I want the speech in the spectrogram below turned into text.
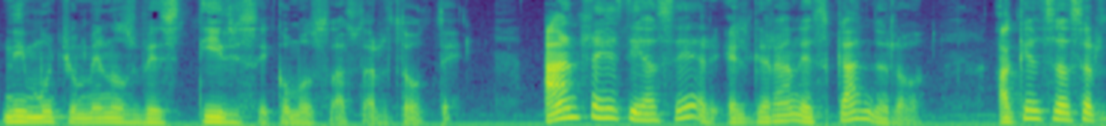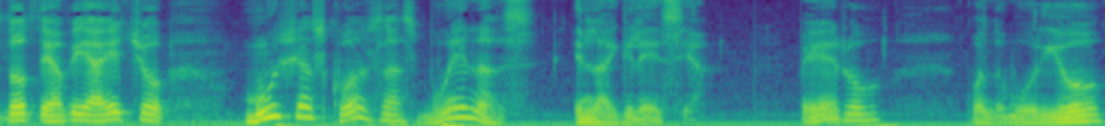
ni mucho menos vestirse como sacerdote. Antes de hacer el gran escándalo, aquel sacerdote había hecho muchas cosas buenas en la iglesia, pero cuando murió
